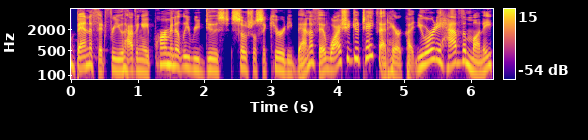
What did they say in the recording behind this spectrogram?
benefit for you having a permanently reduced Social Security benefit. Why should you take that haircut? You already have the money.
